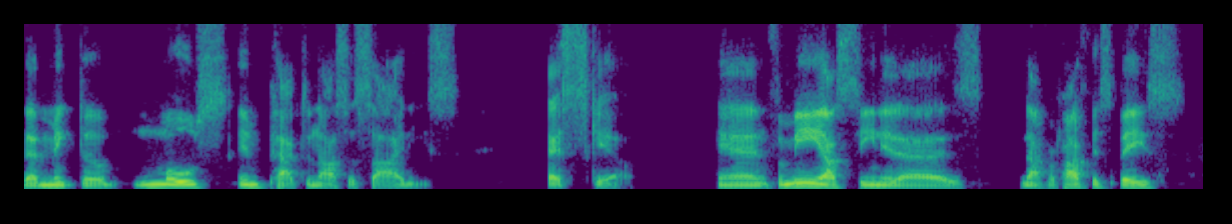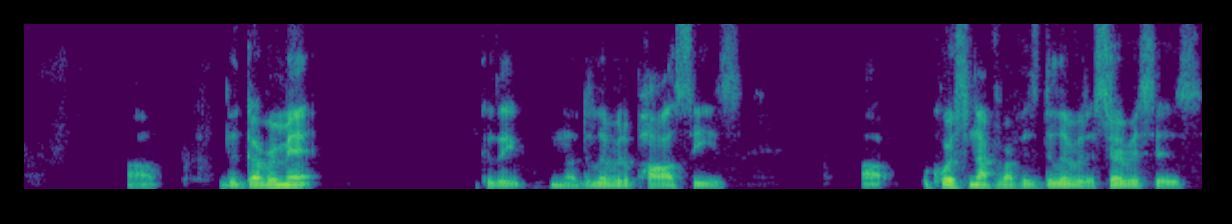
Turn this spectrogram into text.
that make the most impact in our societies at scale. And for me, I've seen it as not-for-profit space, uh, the government because they you know deliver the policies. Uh, of course, the not-for-profits deliver the services,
